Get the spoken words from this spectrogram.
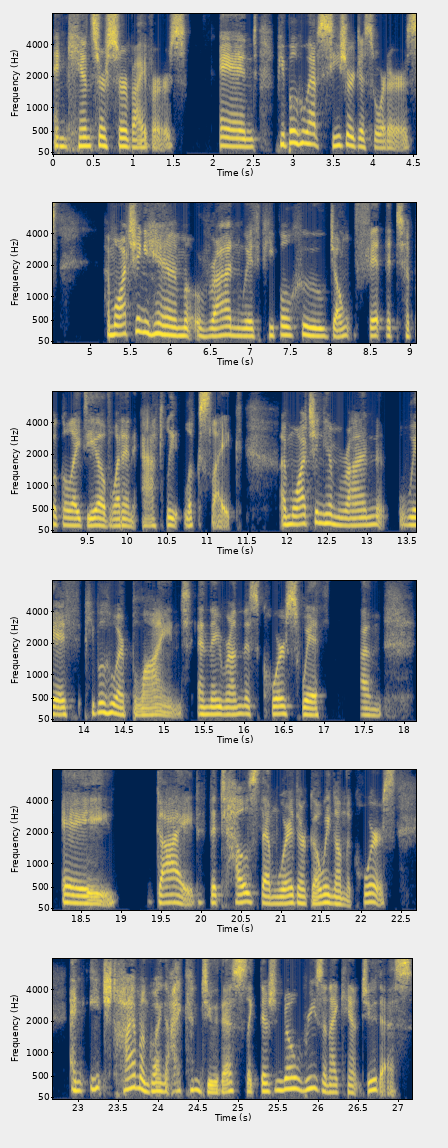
and cancer survivors and people who have seizure disorders. I'm watching him run with people who don't fit the typical idea of what an athlete looks like. I'm watching him run with people who are blind and they run this course with um, a guide that tells them where they're going on the course. And each time I'm going, I can do this. Like there's no reason I can't do this.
